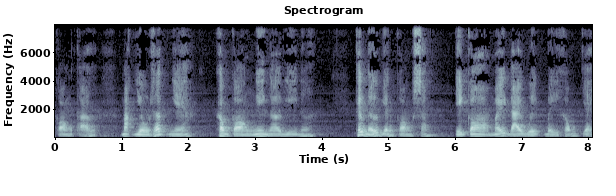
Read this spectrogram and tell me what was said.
còn thở, mặc dù rất nhẹ, không còn nghi ngờ gì nữa. Thiếu nữ vẫn còn sống, chỉ có mấy đại quyệt bị khống chế.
